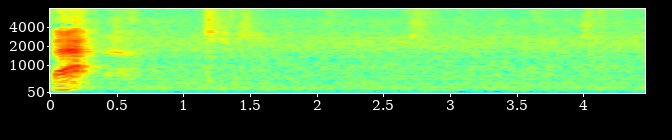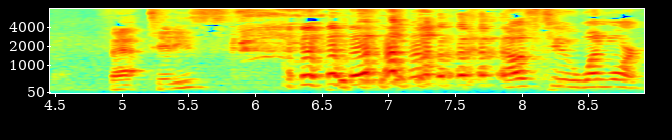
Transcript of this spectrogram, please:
Fat? Fat titties? That was two. One more.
